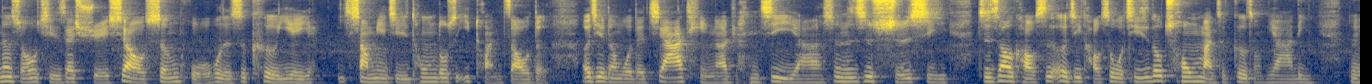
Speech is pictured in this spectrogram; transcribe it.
那时候，其实在学校生活或者是课业上面，其实通通都是一团糟的。而且呢，我的家庭啊、人际呀，甚至是实习、执照考试、二级考试，我其实都充满着各种压力。对，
